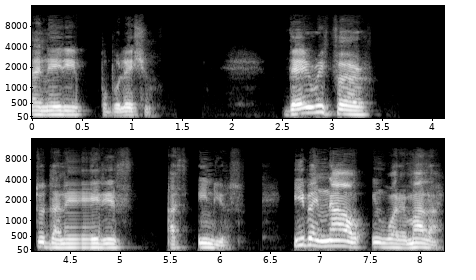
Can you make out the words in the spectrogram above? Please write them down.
the native population. They refer to the natives as Indios. Even now in Guatemala,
